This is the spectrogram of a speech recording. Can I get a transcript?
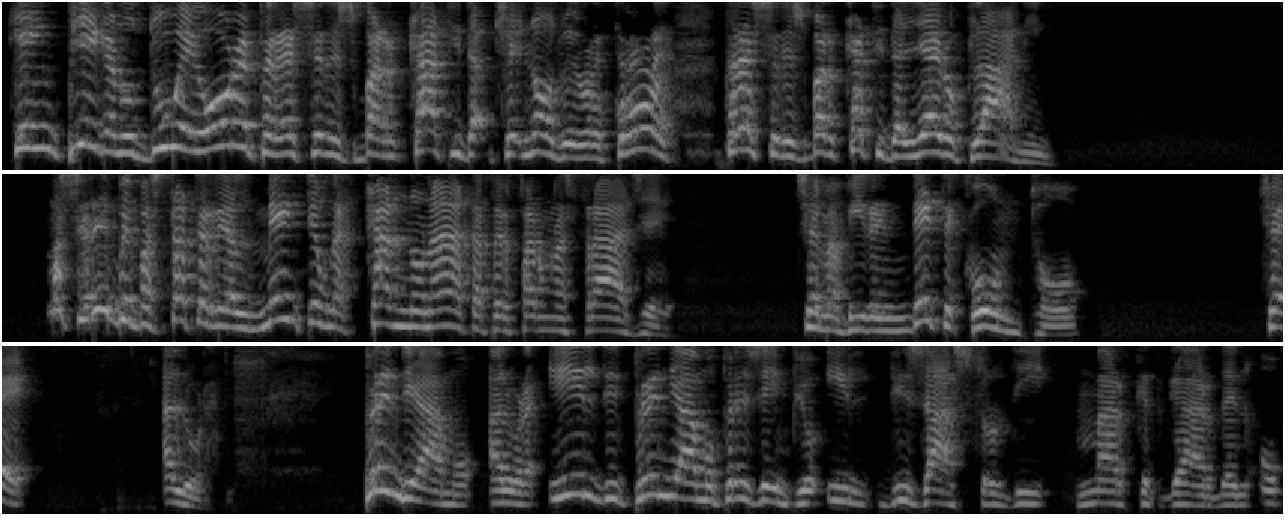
che impiegano due ore per essere sbarcati da, cioè no, due ore, tre ore per essere sbarcati dagli aeroplani. Ma sarebbe bastata realmente una cannonata per fare una strage. Cioè, ma vi rendete conto? Cioè, allora, prendiamo, allora, il, prendiamo per esempio il disastro di Market Garden o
